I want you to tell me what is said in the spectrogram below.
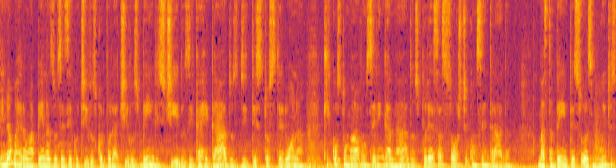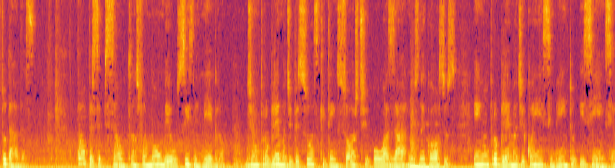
E não eram apenas os executivos corporativos bem vestidos e carregados de testosterona que costumavam ser enganados por essa sorte concentrada, mas também pessoas muito estudadas. Tal percepção transformou o meu cisne negro de um problema de pessoas que têm sorte ou azar nos negócios em um problema de conhecimento e ciência.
